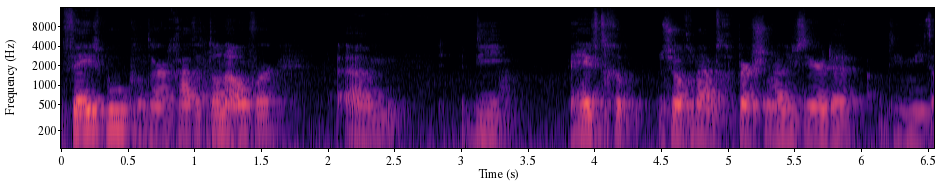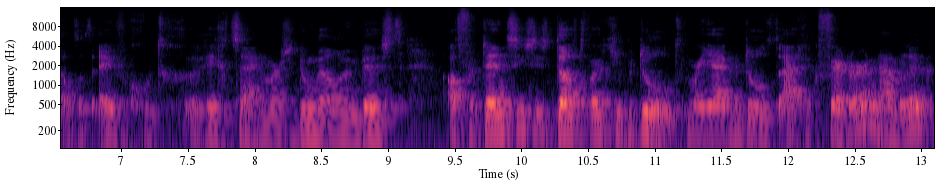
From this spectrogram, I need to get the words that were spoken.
Facebook, want daar gaat het dan over, ehm, die heeft ge, zogenaamd gepersonaliseerde, die niet altijd even goed gericht zijn, maar ze doen wel hun best. Advertenties is dat wat je bedoelt. Maar jij bedoelt het eigenlijk verder, namelijk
